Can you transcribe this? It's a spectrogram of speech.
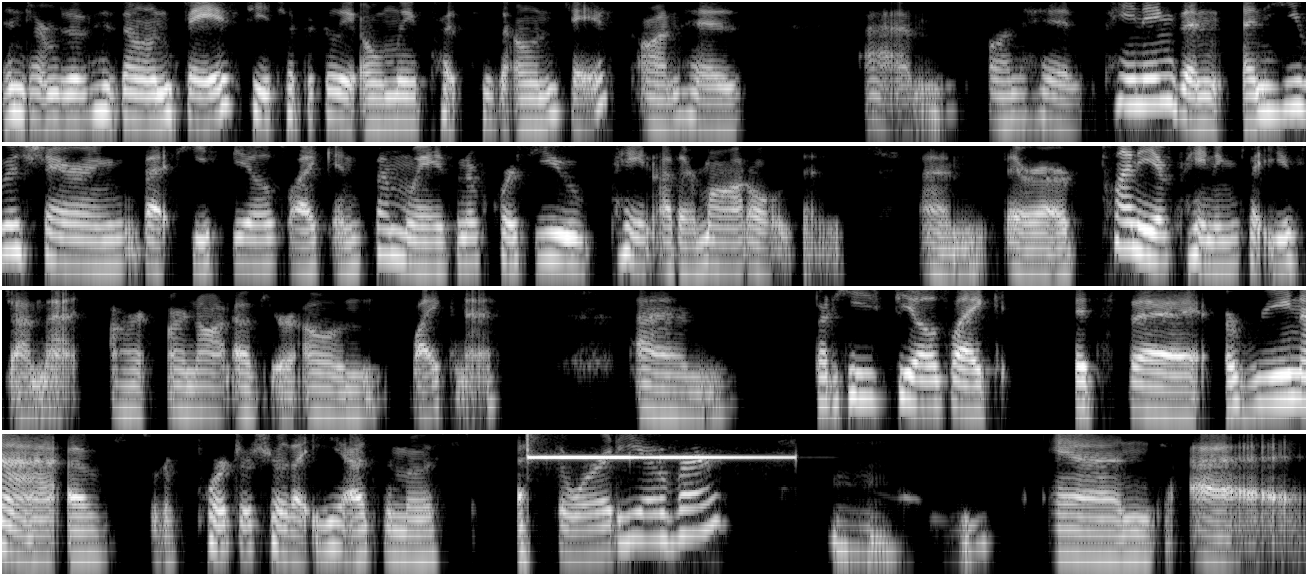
in terms of his own face, he typically only puts his own face on his um, on his paintings. And and he was sharing that he feels like in some ways, and of course you paint other models, and um, there are plenty of paintings that you've done that are are not of your own likeness. Um, but he feels like it's the arena of sort of portraiture that he has the most authority over. Mm-hmm. And uh,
